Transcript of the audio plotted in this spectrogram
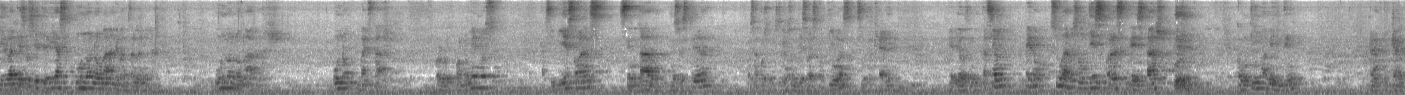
y durante esos siete días uno no va a levantar la mirada, uno no va a hablar, uno va a estar por, lo menos casi 10 horas sentado en su estera, o sea, por supuesto no son 10 horas continuas, sino que hay periodos de meditación, pero sumado son 10 horas de estar continuamente practicando,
